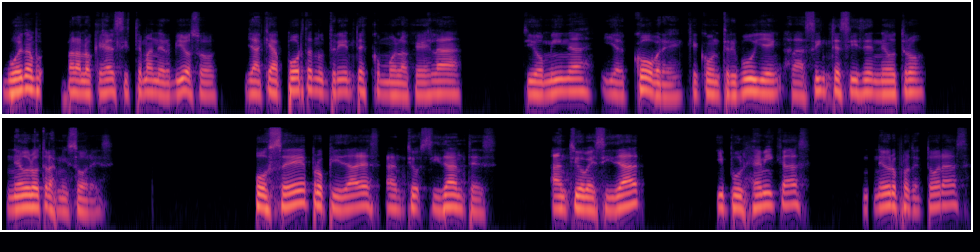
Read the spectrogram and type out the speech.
Buena para lo que es el sistema nervioso, ya que aporta nutrientes como lo que es la tiomina y el cobre, que contribuyen a la síntesis de neutro, neurotransmisores. Posee propiedades antioxidantes, antiobesidad, hipogémicas, neuroprotectoras,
